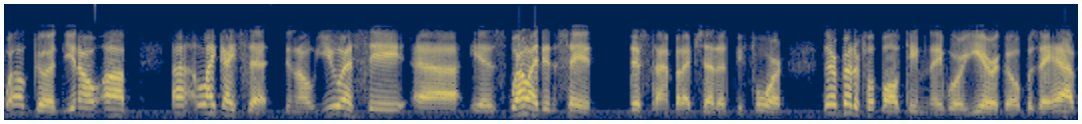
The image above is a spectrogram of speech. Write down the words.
Well, good. You know, uh, uh, like I said, you know, USC uh, is well. I didn't say it this time, but I've said it before. They're a better football team than they were a year ago because they have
